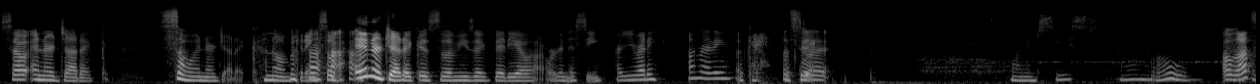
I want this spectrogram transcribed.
So energetic. So energetic. No, I'm kidding. So energetic is the music video that we're gonna see. Are you ready? I'm ready. Okay, Let's, do it. YMC Stone. Oh. Oh, oh that's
